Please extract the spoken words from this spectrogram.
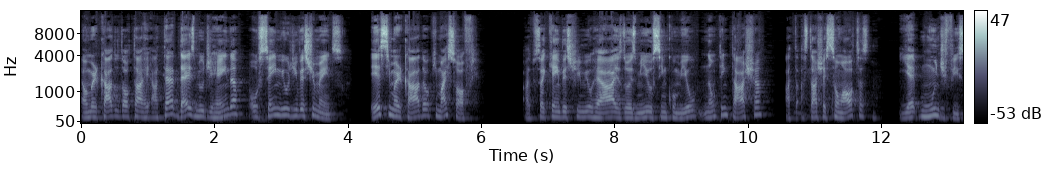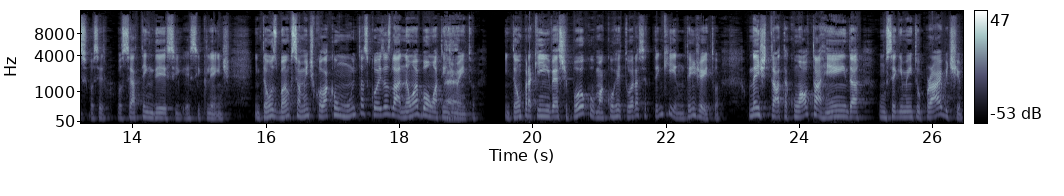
é o mercado do alta, até 10 mil de renda ou 100 mil de investimentos. Esse mercado é o que mais sofre. A pessoa que quer investir mil reais, dois mil, cinco mil, não tem taxa. As taxas são altas e é muito difícil você, você atender esse, esse cliente. Então, os bancos realmente colocam muitas coisas lá. Não é bom o atendimento. É. Então, para quem investe pouco, uma corretora você tem que ir, não tem jeito. Quando a gente trata com alta renda, um segmento private,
